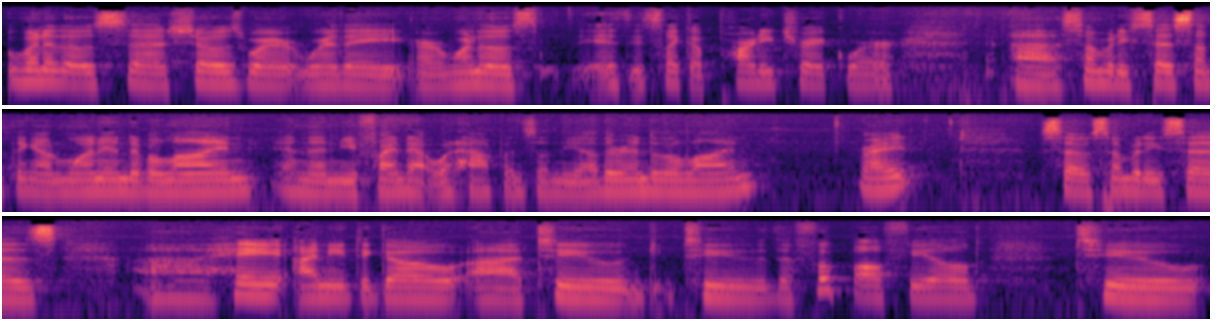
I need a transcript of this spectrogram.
one of those uh, shows where, where they or one of those it's like a party trick where uh, somebody says something on one end of a line and then you find out what happens on the other end of the line right? So somebody says uh, hey i need to go uh, to to the football field to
